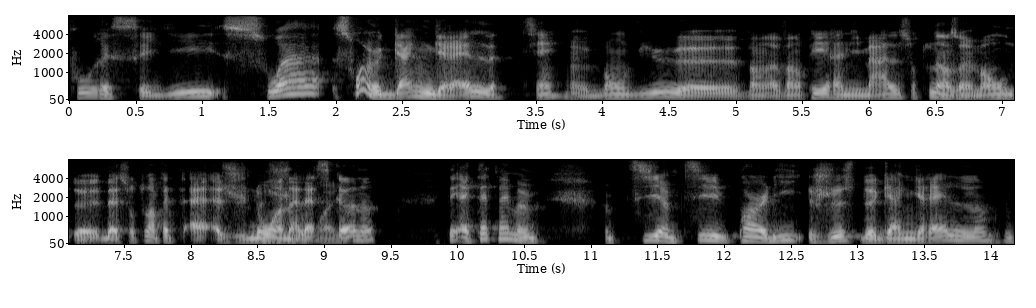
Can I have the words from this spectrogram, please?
pour essayer soit, soit un gangrel, tiens, un bon vieux euh, vampire animal, surtout dans un mmh. monde. Euh, ben, surtout en fait à, Juneau, en Alaska. Peut-être même un, petit, un petit party juste de gangrel, une,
